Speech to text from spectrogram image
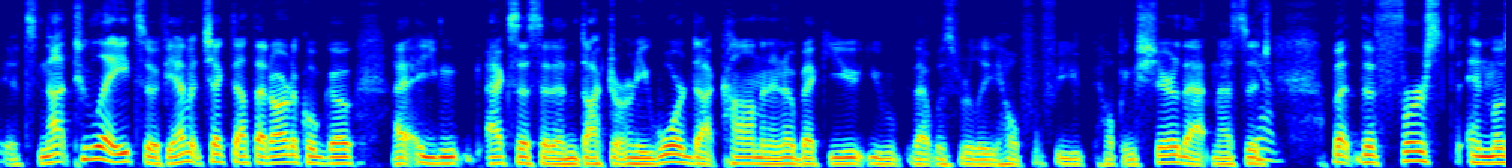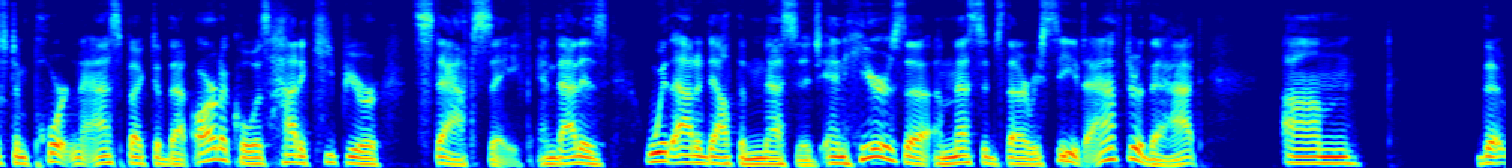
it's not too late. So if you haven't checked out that article go uh, you can access it on drernieward.com and i know becky you, you that was really helpful for you helping share that message. Yeah. but the first and most important aspect of that article was how to keep your staff safe. And that is without a doubt the message. And here's a, a message that i received after that. Um, that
